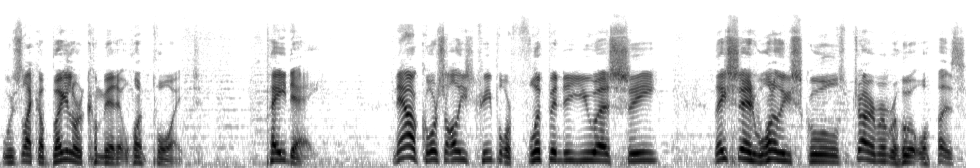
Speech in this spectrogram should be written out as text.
was like a Baylor commit at one point. Payday. Now, of course, all these people are flipping to USC. They said one of these schools, I'm trying to remember who it was,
